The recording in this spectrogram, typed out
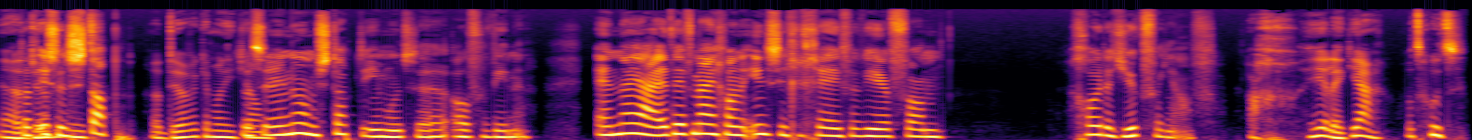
Ja, Dat, is een stap. Dat durf ik helemaal niet, Dat is een enorme stap die je moet eh, overwinnen. En nou ja, het heeft mij gewoon een inzicht gegeven weer van... Gooi dat juk van je af. Ach, heerlijk. Ja, wat goed.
